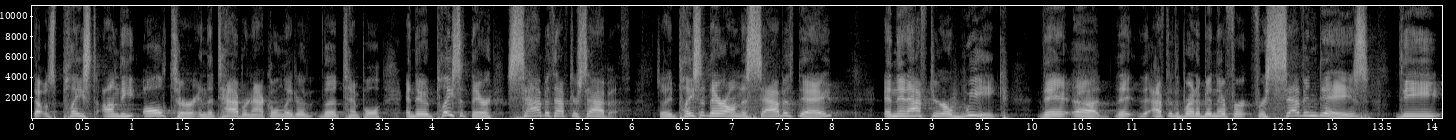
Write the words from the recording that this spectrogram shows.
that was placed on the altar in the tabernacle and later the temple, and they would place it there Sabbath after Sabbath. So they'd place it there on the Sabbath day, and then after a week, they, uh, they, after the bread had been there for, for seven days, the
